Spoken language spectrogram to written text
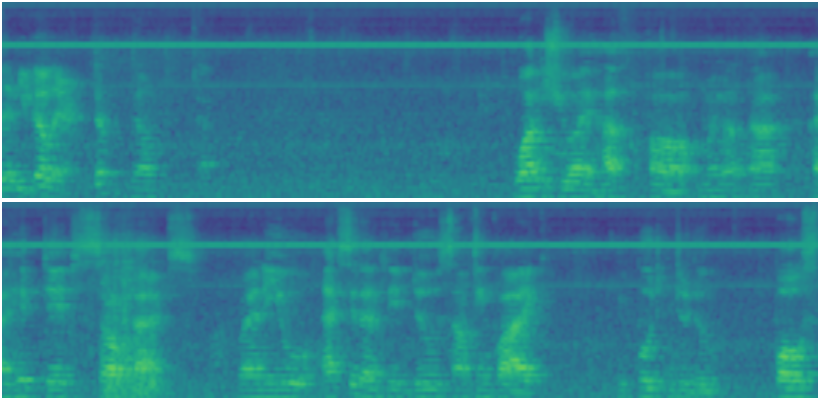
Then you go there. Yep. Yeah. One issue I have, uh, moment, uh, I hit it several times. When you accidentally do something like you put into the post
